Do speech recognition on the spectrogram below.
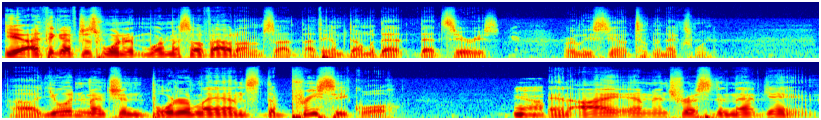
Yeah, I think I've just worn it, worn myself out on them. So I, I think I'm done with that that series, or at least you know till the next one. Uh, you had mentioned Borderlands, the pre-sequel, yeah. and I am interested in that game.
